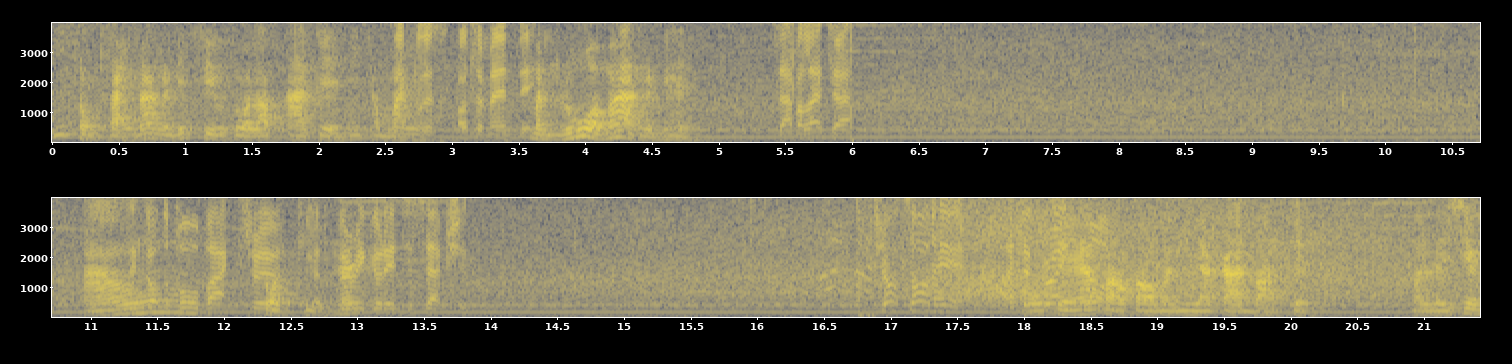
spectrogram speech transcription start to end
นี่สงสัยมากเลยมิดฟิลด์ตัวรับอาร์เจนนี่ทำไม kick. Nicolas Otamendi. มันรั่วมากเลยไง Zabaleta. เอา They got the ball back through Gott, Pete, a very good interception. Shots on here. That's a โอเค great ฮะ ฟาว ball. เกามันมีอาการบาดเจ็บ มันเลยเชื่อง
